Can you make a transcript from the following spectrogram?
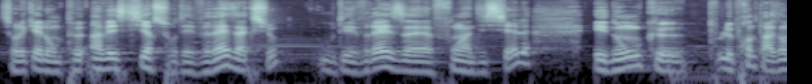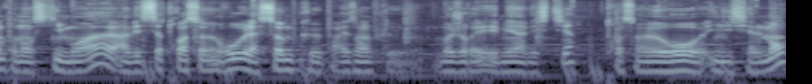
sur lequel on peut investir sur des vraies actions ou des vrais fonds indiciels. Et donc le prendre par exemple pendant 6 mois, investir 300 euros, la somme que par exemple moi j'aurais aimé investir, 300 euros initialement,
